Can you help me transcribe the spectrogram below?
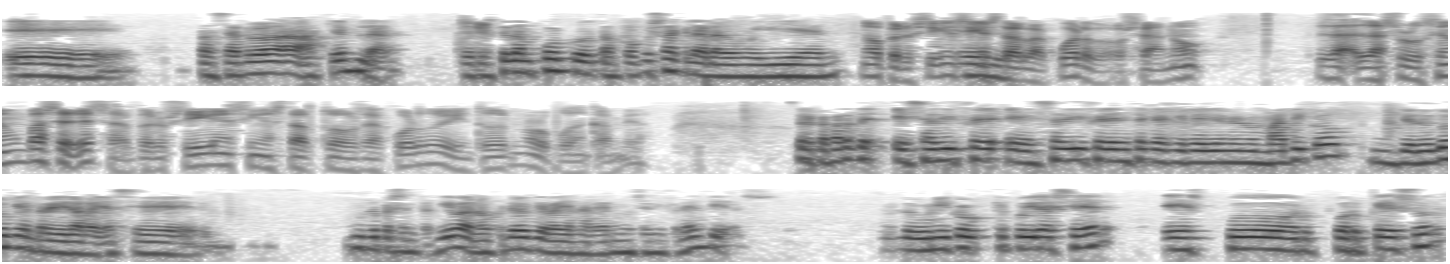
eh, pasarlo a Kevlar. Pero es que tampoco, tampoco se ha aclarado muy bien. No, pero siguen sin estar de acuerdo. O sea, no. La, la solución va a ser esa, pero siguen sin estar todos de acuerdo y entonces no lo pueden cambiar. Pero que aparte, esa, esa diferencia que aquí hay en el neumático, yo dudo que en realidad vaya a ser muy representativa. No creo que vayan a haber muchas diferencias. Lo único que podría ser es por, por peso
